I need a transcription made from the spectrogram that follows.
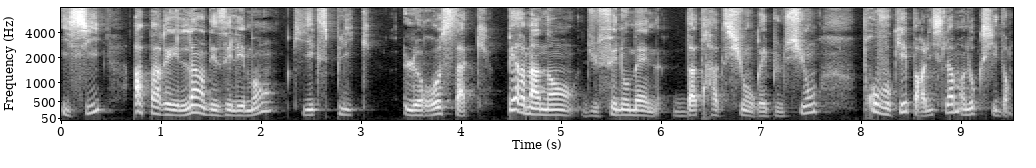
Ici apparaît l'un des éléments qui explique le ressac permanent du phénomène d'attraction-répulsion provoqué par l'islam en Occident.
